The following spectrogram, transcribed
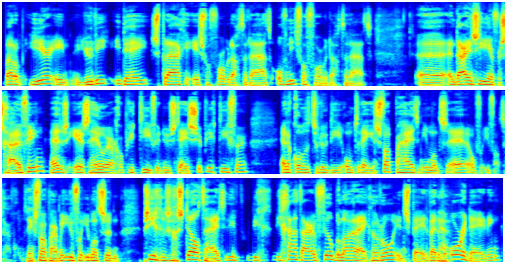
waarom hier in jullie idee sprake is van voorbedachte raad of niet van voorbedachte raad. Eh, en daarin zie je een verschuiving. Hè, dus eerst heel erg objectief en nu steeds subjectiever. En dan komt natuurlijk die ontoerekeningsvatbaarheid in iemands, eh, of iemand, ja, maar in ieder geval iemand zijn psychische gesteldheid, die, die, die gaat daar een veel belangrijke rol in spelen bij de Ja. beoordeling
